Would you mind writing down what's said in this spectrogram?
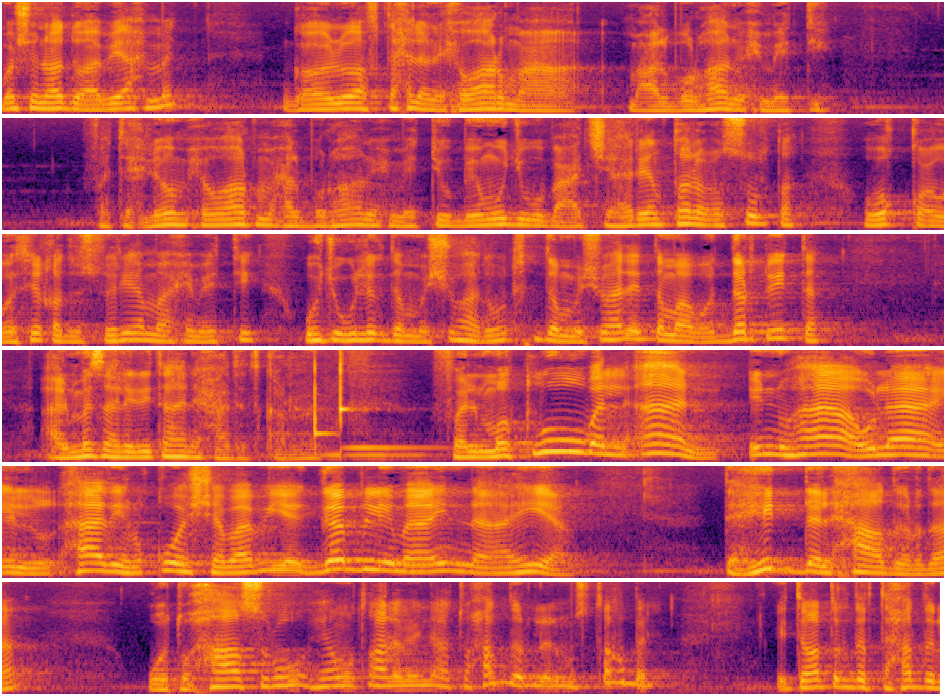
مشوا نادوا أبي أحمد؟ قالوا أفتح لنا حوار مع مع البرهان وحميتي فتح لهم حوار مع البرهان وحميتي وبموجبه بعد شهرين طلعوا السلطة ووقعوا وثيقة دستورية مع حميتي ويجوا يقول لك دم الشهداء دم الشهداء انت ما قدرته انت. المسألة دي تاني حتتكرر فالمطلوب الآن إنه هؤلاء هذه القوى الشبابية قبل ما إنها هي تهد الحاضر ده وتحاصره هي مطالبه إنها تحضر للمستقبل. أنت ما بتقدر تحضر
